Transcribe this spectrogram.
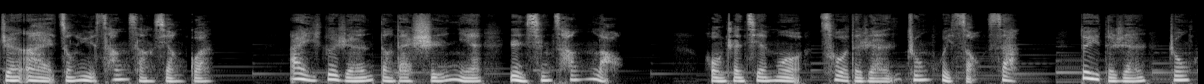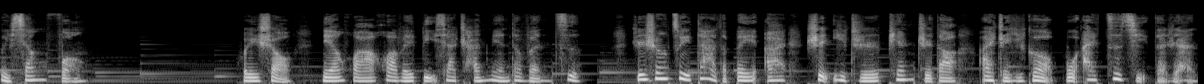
真爱总与沧桑相关。爱一个人，等待十年，任性苍老。红尘阡陌，错的人终会走散，对的人终会相逢。回首，年华化为笔下缠绵的文字。人生最大的悲哀，是一直偏执的爱着一个不爱自己的人，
